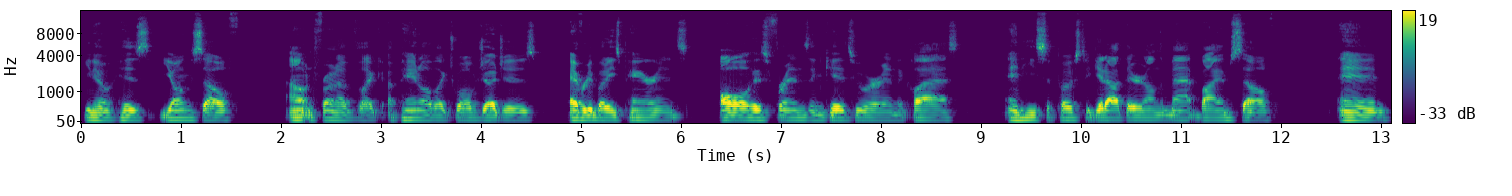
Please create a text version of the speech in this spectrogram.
you know his young self out in front of like a panel of like 12 judges everybody's parents all his friends and kids who are in the class and he's supposed to get out there on the mat by himself and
